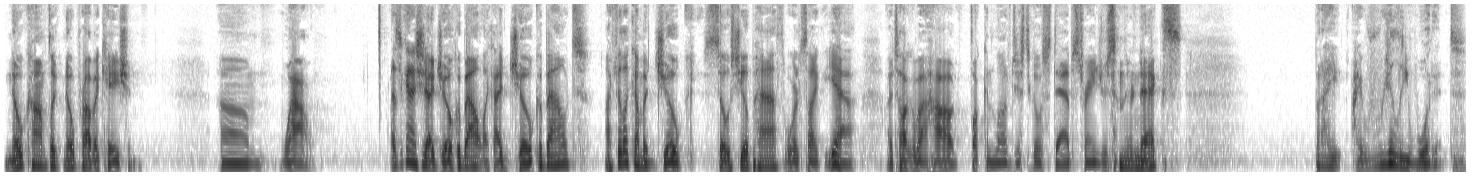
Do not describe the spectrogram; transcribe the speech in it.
No conflict, no provocation. Um, wow, that's the kind of shit I joke about. Like I joke about. I feel like I'm a joke sociopath where it's like, yeah, I talk about how I'd fucking love just to go stab strangers in their necks, but I I really wouldn't.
